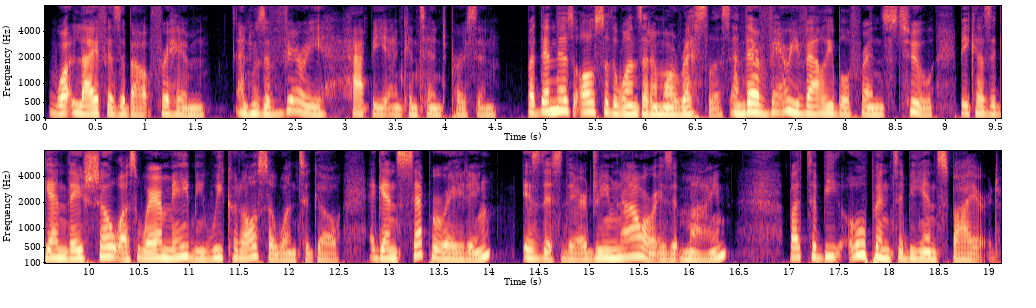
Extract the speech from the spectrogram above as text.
what life is about for him and who's a very happy and content person. But then there's also the ones that are more restless, and they're very valuable friends too, because again, they show us where maybe we could also want to go. Again, separating is this their dream now or is it mine? But to be open to be inspired.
